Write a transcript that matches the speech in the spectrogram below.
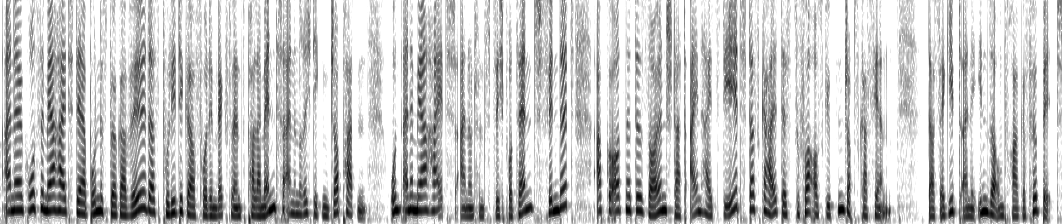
Eine große Mehrheit der Bundesbürger will, dass Politiker vor dem Wechsel ins Parlament einen richtigen Job hatten. Und eine Mehrheit, 51 Prozent, findet, Abgeordnete sollen statt Einheitsdiät das Gehalt des zuvor ausgeübten Jobs kassieren. Das ergibt eine INSA-Umfrage für Bild.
